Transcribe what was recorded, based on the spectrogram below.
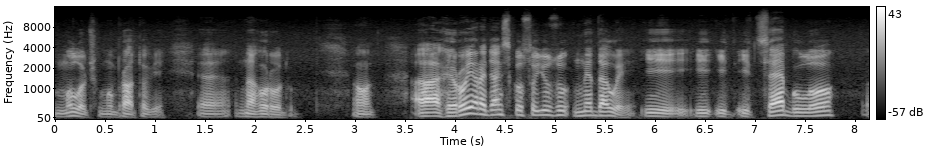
молодшому братові е, нагороду. От. А Героя Радянського Союзу не дали. І, і, і, і це було е,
